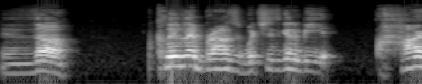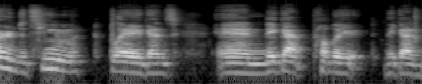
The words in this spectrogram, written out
the Cleveland Browns, which is gonna be a hard team to play against, and they got probably they got a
